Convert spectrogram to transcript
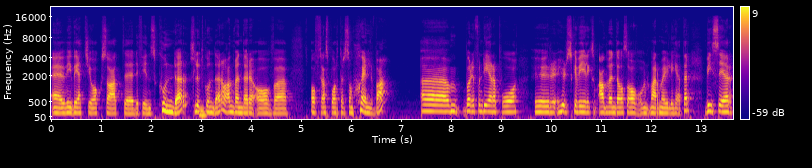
Eh, vi vet ju också att eh, det finns kunder, slutkunder och användare av, eh, av transporter som själva börjar fundera på hur, hur ska vi liksom använda oss av, de här möjligheter. Vi ser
